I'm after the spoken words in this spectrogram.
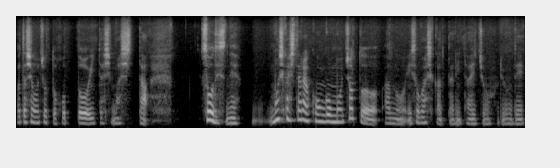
私もちょっとほっといたしました。そうですね。もしかしたら今後もちょっとあの忙しかったり体調不良で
